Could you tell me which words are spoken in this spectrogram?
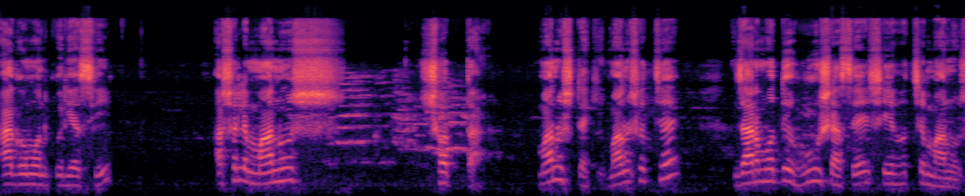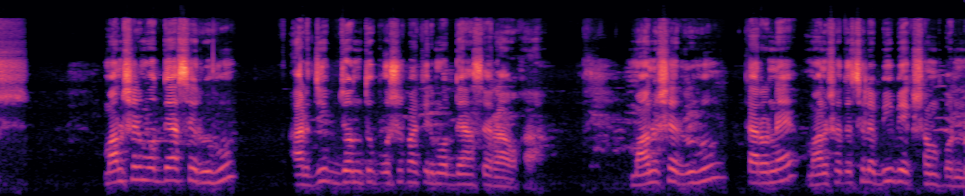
আগমন করিয়াছি। আসলে মানুষ সত্তা। মানুষটা কি? মানুষ হচ্ছে যার মধ্যে হুশ আছে, সে হচ্ছে মানুষ। মানুষের মধ্যে আছে রুহু আর জীবজন্তু, পশু পাখির মধ্যে আছে রাওহা। মানুষের রুহু কারণে মানুষ হতে ছিল বিবেক সম্পন্ন।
